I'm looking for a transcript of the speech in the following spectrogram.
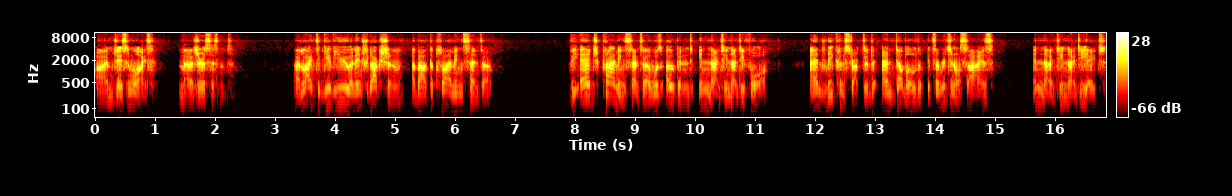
I'm Jason White, Manager Assistant. I'd like to give you an introduction about the Climbing Center. The Edge Climbing Center was opened in 1994 and reconstructed and doubled its original size in 1998.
